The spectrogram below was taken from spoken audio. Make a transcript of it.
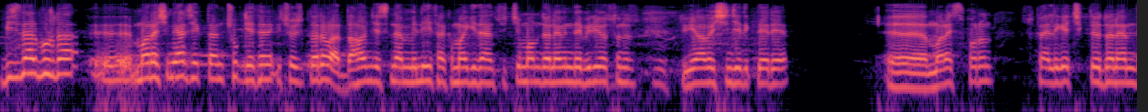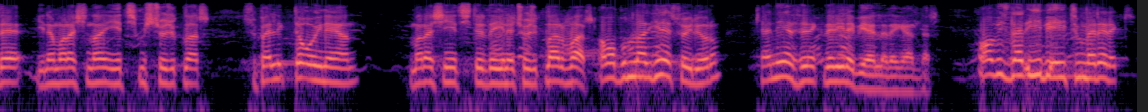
Bizler burada e, Maraş'ın gerçekten çok yetenekli çocukları var. Daha öncesinden milli takıma giden Sütçü İmam döneminde biliyorsunuz dünya beşincilikleri e, Maraş Spor'un Süper Lig'e çıktığı dönemde yine Maraş'tan yetişmiş çocuklar Süper Lig'de oynayan Maraş'ın yetiştirdiği yine çocuklar var. Ama bunlar yine söylüyorum kendi yetenekleriyle bir yerlere geldiler. Ama bizler iyi bir eğitim vererek,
